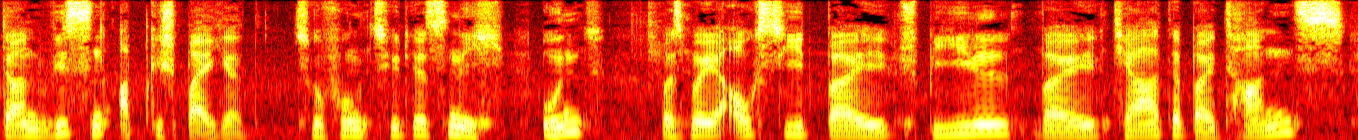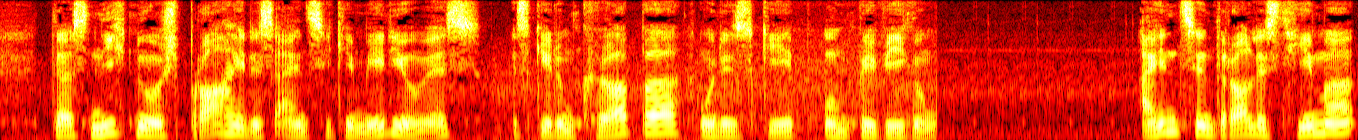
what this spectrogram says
dann Wissen abgespeichert. So funktioniert es nicht. Und was man ja auch sieht bei Spiel, bei Theater, bei Tanz, dass nicht nur Sprache das einzige Medium ist, es geht um Körper und es geht um Bewegung. Ein zentrales Thema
